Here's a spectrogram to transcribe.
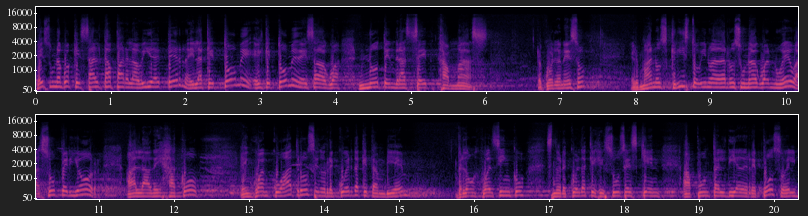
es un agua que salta para la vida eterna. Y la que tome, el que tome de esa agua no tendrá sed jamás. ¿Recuerdan eso? Hermanos, Cristo vino a darnos un agua nueva, superior a la de Jacob. En Juan 4 se nos recuerda que también Perdón, Juan 5 se nos recuerda que Jesús es quien apunta el día de reposo. Él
